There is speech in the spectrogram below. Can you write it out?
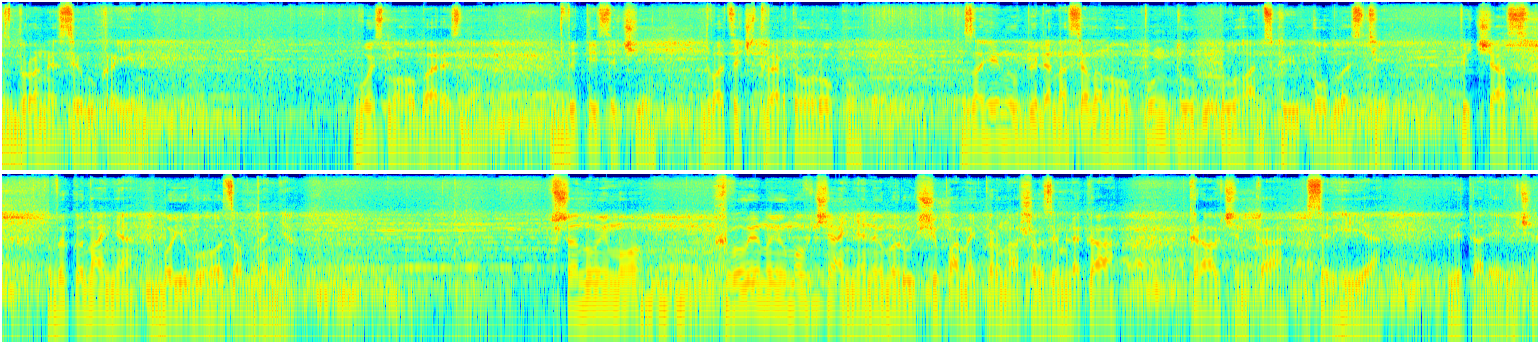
Збройних сил України. 8 березня 2024 року загинув біля населеного пункту Луганської області під час виконання бойового завдання. Шануємо хвилиною мовчання невмирущу пам'ять про нашого земляка Кравченка Сергія Віталійовича.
